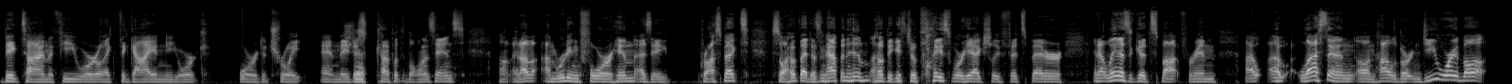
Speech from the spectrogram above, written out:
big time if he were like the guy in New York or Detroit, and they sure. just kind of put the ball in his hands. Um, and I'm, I'm rooting for him as a prospect. So I hope that doesn't happen to him. I hope he gets to a place where he actually fits better. And Atlanta's a good spot for him. I, I, last thing on, on Halliburton, do you worry about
